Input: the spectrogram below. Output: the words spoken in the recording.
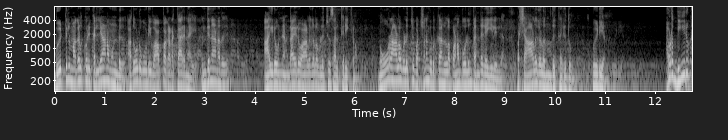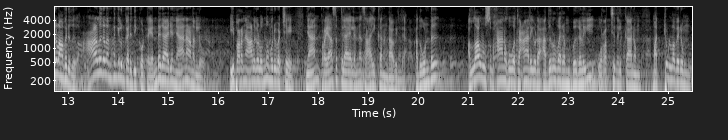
വീട്ടിൽ മകൾക്കൊരു കല്യാണമുണ്ട്. അതോടുകൂടി വാപ്പ കടക്കാരനായി. എന്തിനാണത്? ആയിരവും രണ്ടായിരവും ആളുകളെ വിളിച്ച് സൽക്കരിക്കണം. നൂറാളെ വിളിച്ച് ഭക്ഷണം കൊടുക്കാനുള്ള പണം പോലും തന്റെ കയ്യിലില്ല. പക്ഷെ ആളുകൾ എന്ത് കരുതും? പേടിയാണ്. അവിടെ ഭീരുക്കളാവരുത്. ആളുകൾ എന്തെങ്കിലും കരുതിക്കോട്ടെ. എന്റെ കാര്യം ഞാനാണല്ലോ. ഈ പറഞ്ഞ ആളുകളൊന്നും ഒരു പക്ഷേ ഞാൻ പ്രയാസത്തിലായാൽ എന്നെ സഹായിക്കാനുണ്ടാവില്ല. അതുകൊണ്ട് അള്ളാഹു സുബാനഹുവ താലയുടെ അതിർവരമ്പുകളിൽ ഉറച്ചു നിൽക്കാനും മറ്റുള്ളവരും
